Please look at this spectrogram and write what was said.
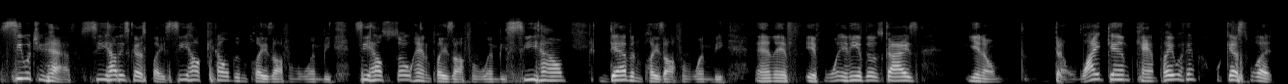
see what you have, see how these guys play, see how Keldon plays off of Wemby, see how Sochan plays off of Wemby, see how Devin plays off of Wemby, and if if any of those guys, you know, don't like him, can't play with him, well, guess what?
